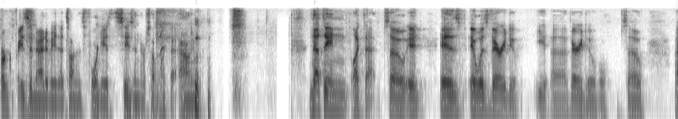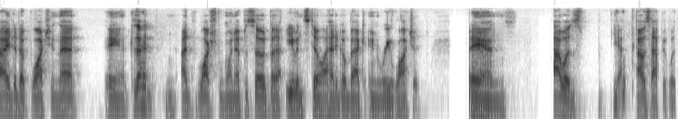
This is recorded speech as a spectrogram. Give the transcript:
or Grey's Anatomy that's on its 40th season or something like that. I don't even. Nothing like that. So it is. It was very do, uh, very doable. So I ended up watching that, and because I had I'd watched one episode, but even still, I had to go back and rewatch it, and I was, yeah, I was happy with.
